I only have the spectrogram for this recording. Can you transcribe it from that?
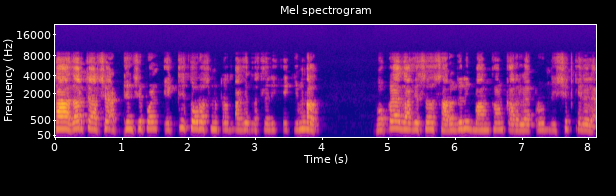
सहा हजार चारशे अठ्ठ्याऐंशी पॉईंट एकतीस चौरस मीटर जागेत असलेली एक इमारत मोकळ्या जागेसह सार्वजनिक बांधकाम कार्यालयाकडून निश्चित केलेल्या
